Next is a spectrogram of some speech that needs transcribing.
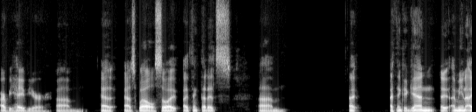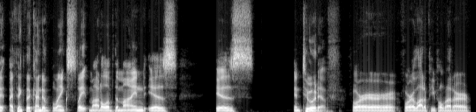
our behavior um, as, as well. So I, I think that it's, um, I, I think again, I, I, mean, I, I think the kind of blank slate model of the mind is, is intuitive for, for a lot of people that are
